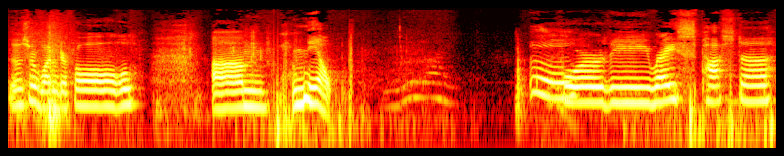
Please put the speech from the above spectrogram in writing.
Those are wonderful. Um, now, for the rice pasta,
